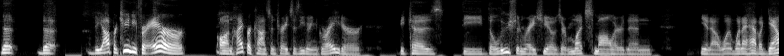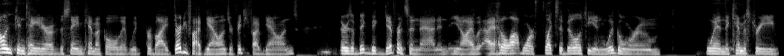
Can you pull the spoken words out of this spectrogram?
The the the opportunity for error on hyper concentrates is even greater because the dilution ratios are much smaller than you know when, when i have a gallon container of the same chemical that would provide 35 gallons or 55 gallons there's a big big difference in that. And you know I, I had a lot more flexibility and wiggle room when the chemistry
